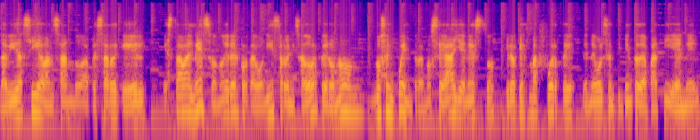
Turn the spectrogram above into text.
la vida sigue avanzando a pesar de que él estaba en eso, ¿no? Era el protagonista, organizador, pero no, no se encuentra, no se halla en esto. Creo que es más fuerte de nuevo el sentimiento de apatía en él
